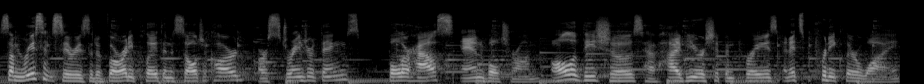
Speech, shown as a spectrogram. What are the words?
Some recent series that have already played the nostalgia card are Stranger Things, Fuller House, and Voltron. All of these shows have high viewership and praise, and it's pretty clear why.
